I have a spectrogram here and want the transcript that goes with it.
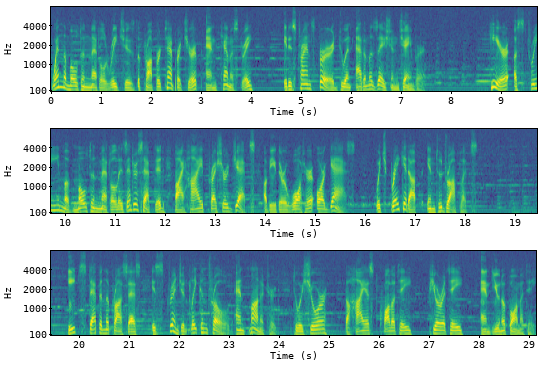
When the molten metal reaches the proper temperature and chemistry, it is transferred to an atomization chamber. Here, a stream of molten metal is intercepted by high-pressure jets of either water or gas, which break it up into droplets. Each step in the process is stringently controlled and monitored to assure the highest quality, purity, and uniformity.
